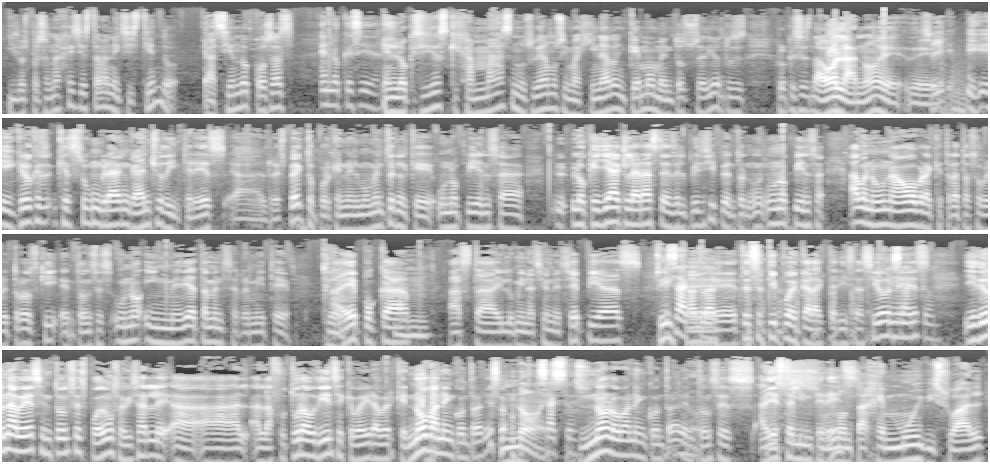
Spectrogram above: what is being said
y los personajes ya estaban existiendo, haciendo cosas Enloquecida. enloquecidas que jamás nos hubiéramos imaginado en qué momento sucedió. Entonces, creo que esa es la ola, ¿no? De, de- Sí, y, y creo que es, que es un gran gancho de interés al respecto, porque en el momento en el que uno piensa, lo que ya aclaraste desde el principio, entonces un- uno piensa, ah, bueno, una obra que trata sobre Trotsky, entonces uno inmediatamente se remite Claro. a época, hasta iluminaciones sepias, Sí, Exacto. eh, de ese tipo de caracterizaciones, Exacto. y de una vez entonces podemos avisarle a, a- a la futura audiencia que va a ir a ver que no van a encontrar eso. No Exacto. No lo van a encontrar, No. entonces ahí Es está el interés. Un montaje muy visual,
